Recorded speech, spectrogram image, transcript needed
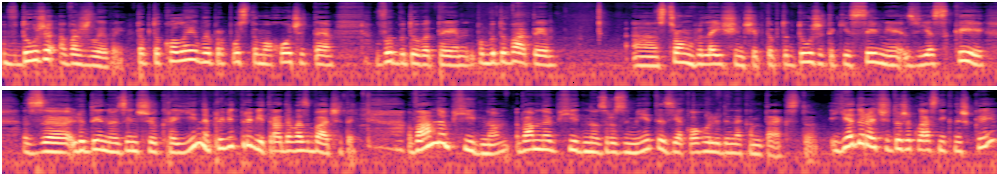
дуже важливий. Тобто, коли ви, припустимо, хочете вибудувати, побудувати е, strong relationship, тобто дуже такі сильні зв'язки з людиною з іншої країни. Привіт, привіт, рада вас бачити. Вам необхідно, вам необхідно зрозуміти, з якого людина контексту. Є, до речі, дуже класні книжки.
